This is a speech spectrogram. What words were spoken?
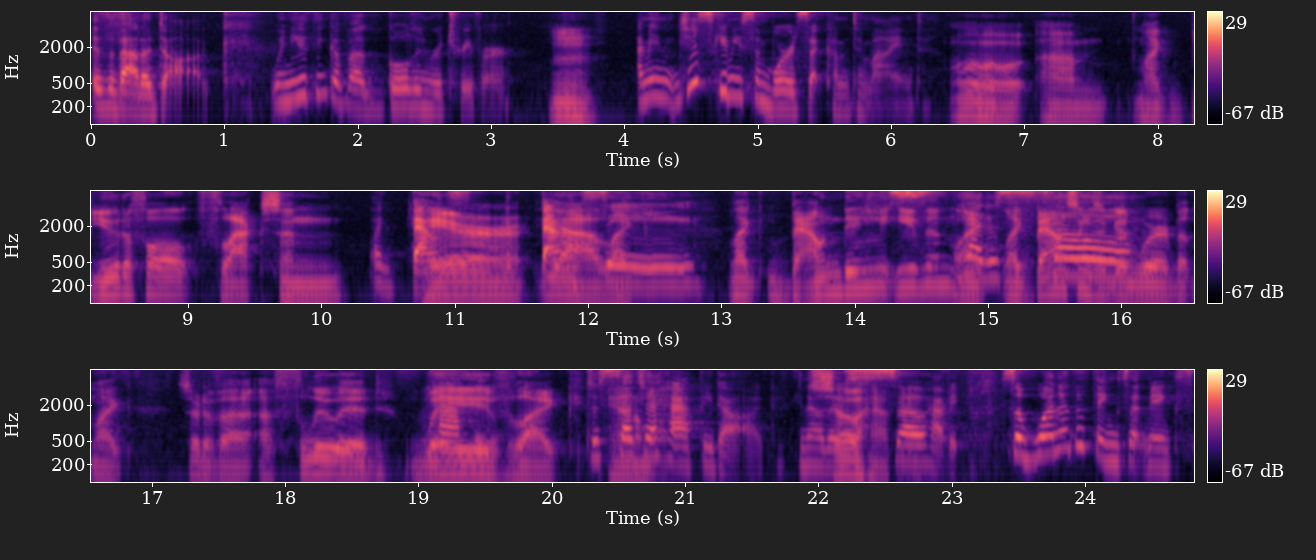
is about a dog. When you think of a golden retriever, Mm. I mean, just give me some words that come to mind. oh, um, like beautiful flaxen Like bounce, hair. like Yeah, like like bounding even yeah, like just like bouncing's a good word but like sort of a, a fluid wave like just animal. such a happy dog. You know, they're So so happy. happy. So one of the things that makes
